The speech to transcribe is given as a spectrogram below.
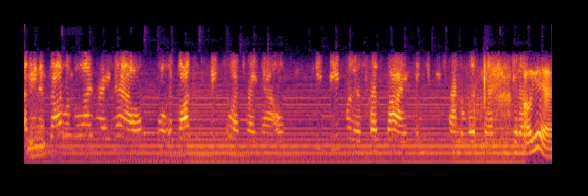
I mean, if mm-hmm. God was alive right now, well, if God could speak to us right now, He'd be for their press signs, and He'd be trying to lift us and get us. Oh, yeah.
